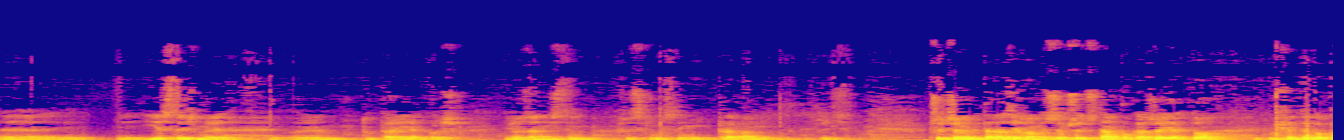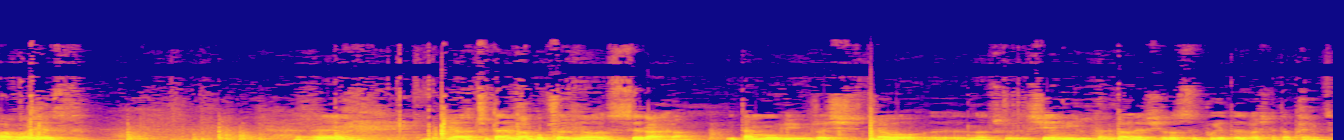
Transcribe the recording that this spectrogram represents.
E, jesteśmy e, tutaj jakoś związani z tym wszystkim, z tymi prawami życia. Przy czym teraz ja Wam jeszcze przeczytam, pokażę jak to u świętego Pawła jest. E, ja czytałem Wam poprzednio z Syracha i tam mówił, że ciało znaczy z ziemi i tak dalej się rozsypuje. To jest właśnie ta tajemnica.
